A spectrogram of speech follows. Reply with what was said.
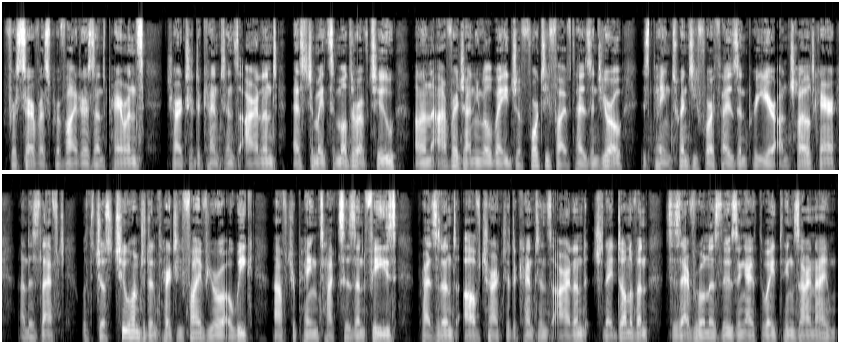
for service providers and parents. Chartered Accountants Ireland estimates a mother of two on an average annual wage of 45,000 euro is paying 24,000 per year on childcare and is left with just 235 euro a week after paying taxes and fees. President of Chartered Accountants Ireland, Sinead Donovan, says everyone is losing out the way things are now.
